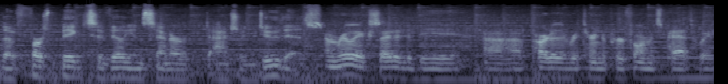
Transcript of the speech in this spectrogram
the first big civilian center to actually do this. I'm really excited to be uh, part of the return to performance pathway,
